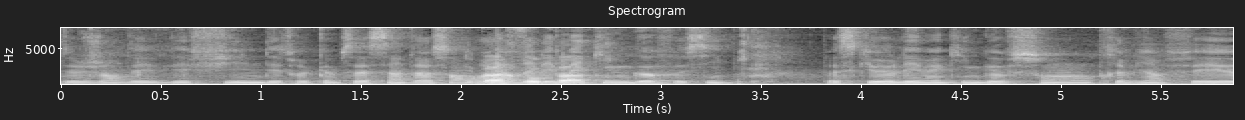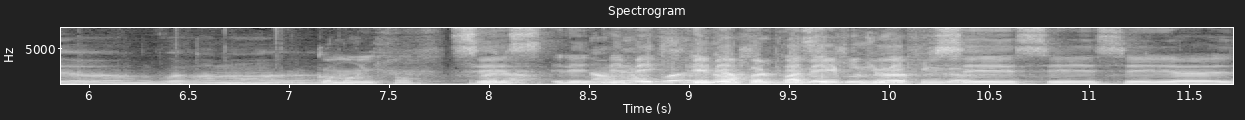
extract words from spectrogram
de genre des, des films, des trucs comme ça, c'est intéressant de Eh ben, regarder les pas. making-of aussi. Parce que les making-of sont très bien faits, euh, on voit vraiment. euh, Comment ils font Voilà. les, Non, les mecs- voit- making- les making of, making of. c'est euh,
